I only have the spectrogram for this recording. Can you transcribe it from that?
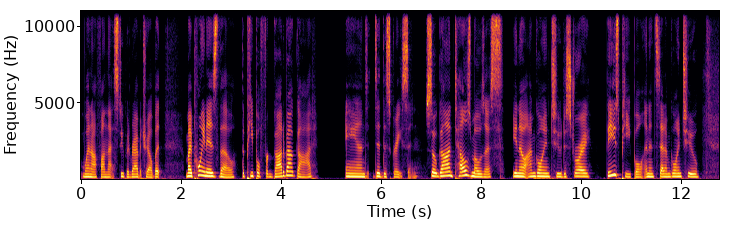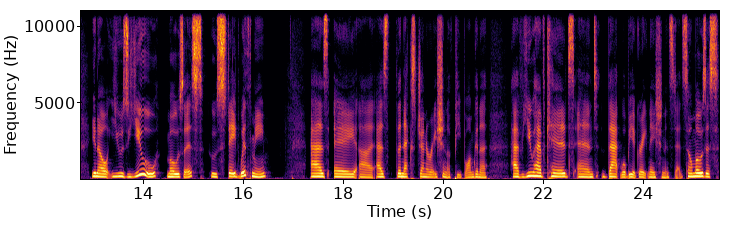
went off on that stupid rabbit trail. But my point is, though, the people forgot about God and did this great sin. So God tells Moses, you know, I'm going to destroy these people, and instead I'm going to, you know, use you, Moses, who stayed with me, as a uh, as the next generation of people. I'm gonna have you have kids, and that will be a great nation instead. So Moses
